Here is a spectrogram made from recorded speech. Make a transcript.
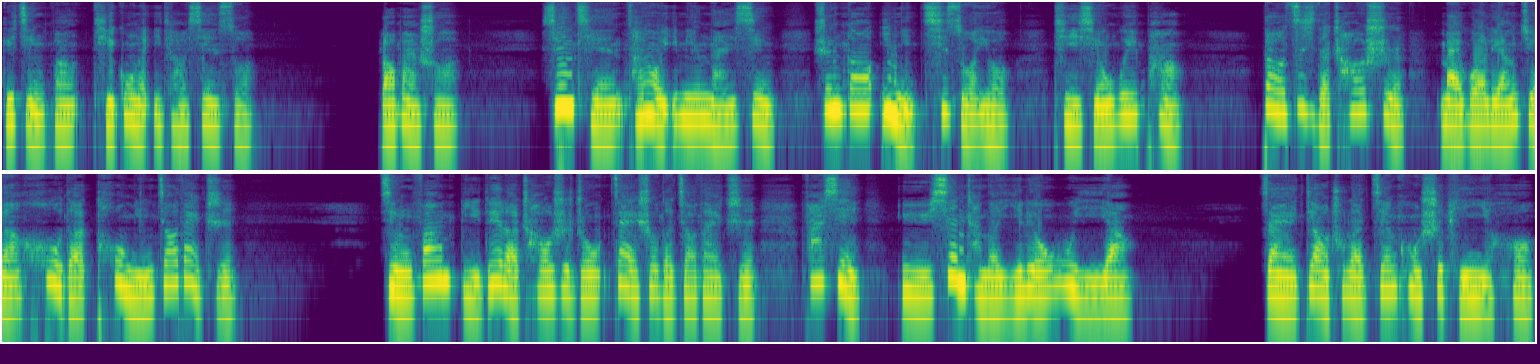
给警方提供了一条线索。老板说，先前曾有一名男性，身高一米七左右，体型微胖，到自己的超市买过两卷厚的透明胶带纸。警方比对了超市中在售的胶带纸，发现与现场的遗留物一样。在调出了监控视频以后，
